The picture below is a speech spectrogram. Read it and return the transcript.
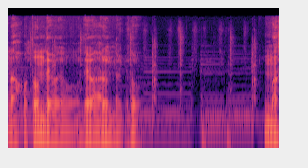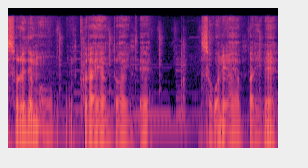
がほとんどではあるんだけど、まあ、それでも、クライアントがいて、そこにはやっぱりね、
